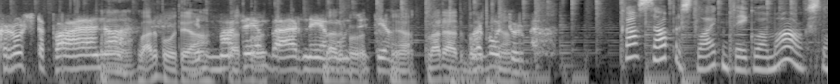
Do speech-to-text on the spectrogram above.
krusta pēnā. Jā, varbūt, jā. Maziem varbūt, bērniem varbūt, un citiem. Jā, varētu būt. Varbūt jā. tur. Kā saprast laikmetīgo mākslu,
